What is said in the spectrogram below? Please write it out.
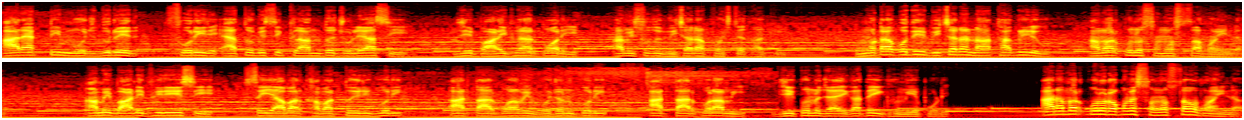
আর একটি মজদুরের শরীর এত বেশি ক্লান্ত চলে আসে যে বাড়ি ফেরার পরে আমি শুধু বিছানা খুঁজতে থাকি। মোটা গদির বিছানা না থাকলেও আমার কোনো সমস্যা হয় না। আমি বাড়ি ফিরে এসে সেই আবার খাবার তৈরি করি, আর তারপর আমি ভোজন করি, আর তারপর আমি যে কোনো জায়গাতেই ঘুমিয়ে পড়ি। আর আমার কোনো রকমের সমস্যাও হয় না।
